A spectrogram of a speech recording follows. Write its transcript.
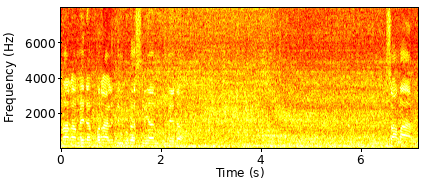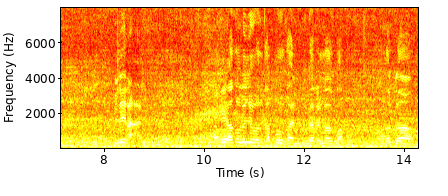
Para may damparalit yung bugas niyan. Kumeda. Samar. Biliran. Sabi akong luyo ang kapukan. Lugar rin mga gwapo. Mga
